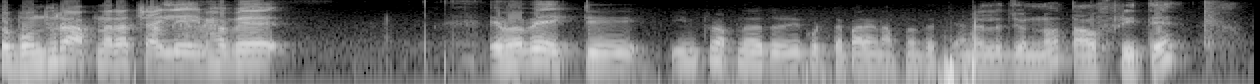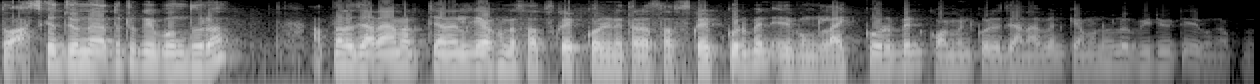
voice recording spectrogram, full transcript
তো বন্ধুরা আপনারা চাইলে এইভাবে এভাবে একটি ইন্ট্রো আপনারা তৈরি করতে পারেন আপনাদের চ্যানেলের জন্য তাও ফ্রিতে তো আজকের জন্য এতটুকুই বন্ধুরা। আপনারা যারা আমার চ্যানেলকে এখনও সাবস্ক্রাইব করেনি তারা সাবস্ক্রাইব করবেন এবং লাইক করবেন কমেন্ট করে জানাবেন কেমন হলো ভিডিওটি এবং আপনার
